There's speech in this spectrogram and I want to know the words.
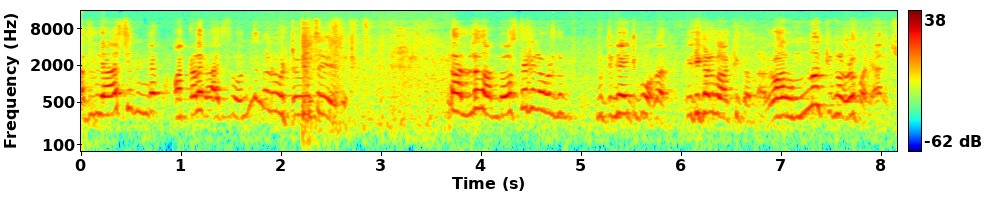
അത് വിചാരിച്ചിട്ട് എന്റെ മക്കളെ കാര്യത്തിൽ ഒന്നും നിങ്ങൾ വിട്ടുവീഴ്ച ചെയ്ത് നല്ല സന്തോഷത്തിൽ അവിടുന്ന് കുട്ടിനായിട്ട് പോകാൻ. വിധികൾ ബാക്കി തന്നാൽ. വേറെ ഒന്നൊക്കെ നിങ്ങളോട് പറയാനില്ല.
